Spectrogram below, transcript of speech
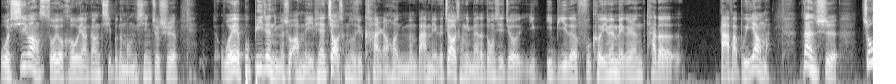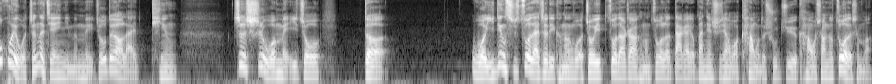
我希望所有和我一样刚起步的萌新，就是。我也不逼着你们说啊，每一篇教程都去看，然后你们把每个教程里面的东西就一一比一的复刻，因为每个人他的打法不一样嘛。但是周会我真的建议你们每周都要来听，这是我每一周的，我一定是坐在这里，可能我周一坐到这儿，可能坐了大概有半天时间，我看我的数据，看我上周做了什么，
